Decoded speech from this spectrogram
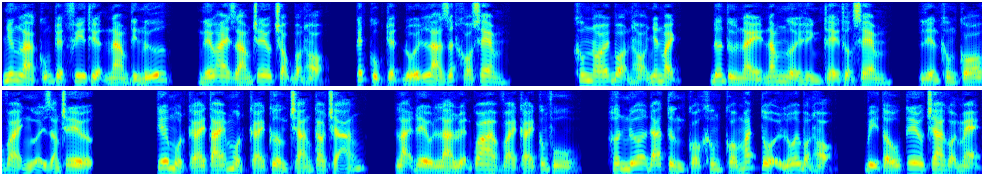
nhưng là cũng tuyệt phi thiện nam tín nữ, nếu ai dám trêu chọc bọn họ, kết cục tuyệt đối là rất khó xem. Không nói bọn họ nhân mạch, đơn từ này năm người hình thể thượng xem, liền không có vài người dám chê kia một cái tái một cái cường tráng cao tráng, lại đều là luyện qua vài cái công phu, hơn nữa đã từng có không có mắt tội lỗi bọn họ, bị tấu kêu cha gọi mẹ,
